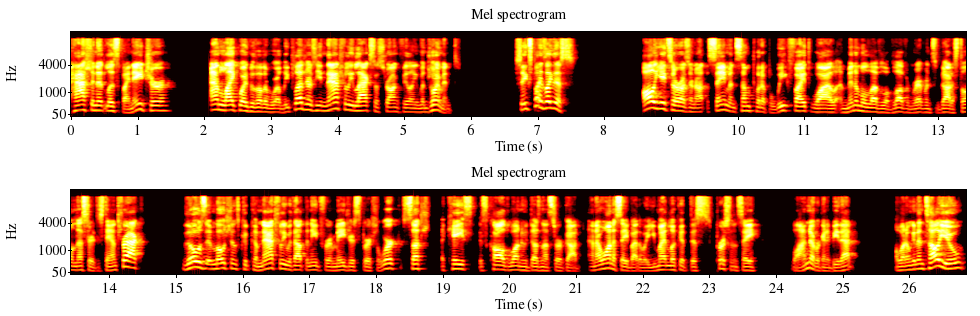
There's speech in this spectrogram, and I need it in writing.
passionateless by nature, and likewise with other worldly pleasures, he naturally lacks a strong feeling of enjoyment. So he explains like this. All Yetzaras are not the same, and some put up a weak fight, while a minimal level of love and reverence of God is still necessary to stay on track. Those emotions could come naturally without the need for a major spiritual work. Such a case is called one who does not serve God. And I want to say, by the way, you might look at this person and say, Well, I'm never going to be that. Well, what I'm going to tell you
